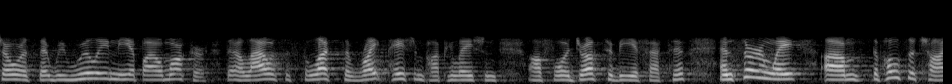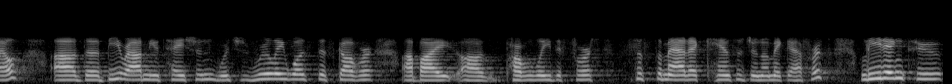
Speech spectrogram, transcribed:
show us that we really need a biomarker that allow us to select the right patient population uh, for a drug to be effective. And certainly, um, the poster child uh, the BRAF mutation, which really was discovered uh, by uh, probably the first systematic cancer genomic efforts, leading to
